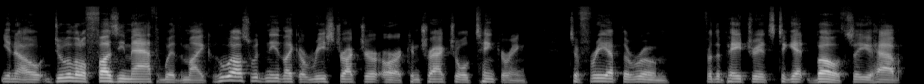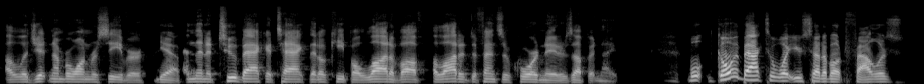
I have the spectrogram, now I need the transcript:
you know, do a little fuzzy math with, Mike? Who else would need like a restructure or a contractual tinkering to free up the room for the Patriots to get both? So you have a legit number one receiver Yeah. and then a two back attack that'll keep a lot of off a lot of defensive coordinators up at night. Well, going back to what you said about Fowler's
